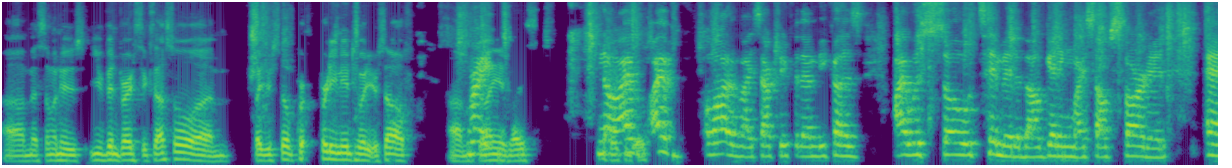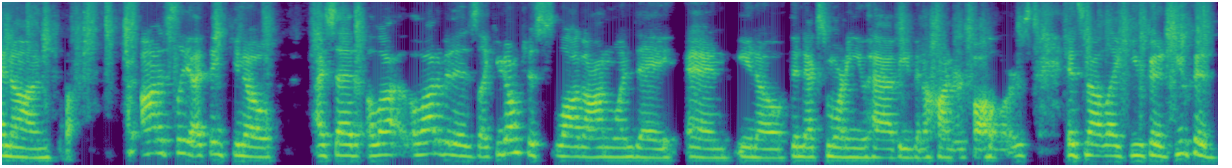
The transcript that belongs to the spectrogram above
um, as someone who's you've been very successful, um, but you're still pr- pretty new to it yourself? Um, right. No, I have, I have a lot of advice actually for them because I was so timid about getting myself started. And um, honestly, I think, you know, I said a lot a lot of it is like you don't just log on one day and you know the next morning you have even a hundred followers. It's not like you could you could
